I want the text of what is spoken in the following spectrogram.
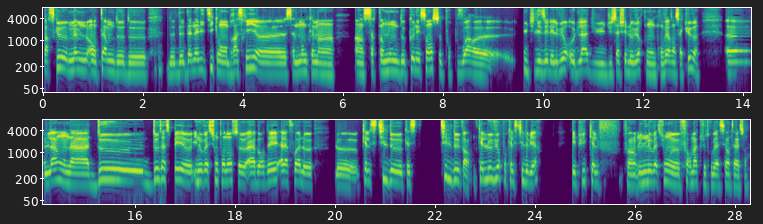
Parce que même en termes de, de, d'analytique en brasserie, euh, ça demande quand même un, un, certain nombre de connaissances pour pouvoir euh, utiliser les levures au-delà du, du, sachet de levure qu'on, qu'on verse dans sa cuve. Euh, là, on a deux, deux aspects innovation tendance à aborder, à la fois le, le quel style de quel style de, enfin, quelle levure pour quel style de bière et puis quelle, enfin, une innovation euh, format que je trouvais assez intéressant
